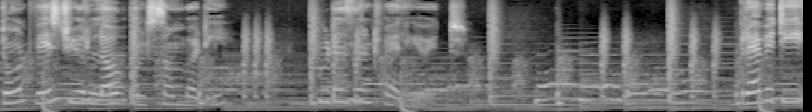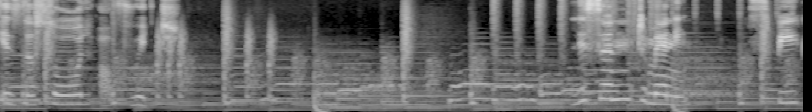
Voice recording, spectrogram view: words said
Don't waste your love on somebody who doesn't value it. Brevity is the soul of wit. Listen to many, speak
